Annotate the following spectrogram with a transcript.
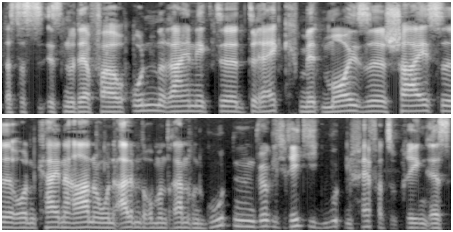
das, das ist nur der verunreinigte Dreck mit Mäuse, Scheiße und keine Ahnung und allem drum und dran und guten, wirklich richtig guten Pfeffer zu kriegen ist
